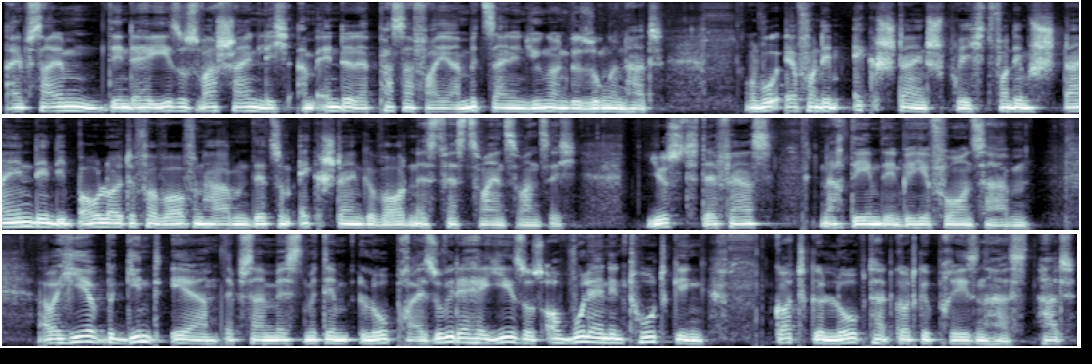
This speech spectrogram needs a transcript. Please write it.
ein Psalm, den der Herr Jesus wahrscheinlich am Ende der Passafeier mit seinen Jüngern gesungen hat. Und wo er von dem Eckstein spricht, von dem Stein, den die Bauleute verworfen haben, der zum Eckstein geworden ist, Vers 22. Just der Vers nach dem, den wir hier vor uns haben. Aber hier beginnt er, der Psalmist, mit dem Lobpreis, so wie der Herr Jesus, obwohl er in den Tod ging, Gott gelobt hat, Gott gepriesen hat.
